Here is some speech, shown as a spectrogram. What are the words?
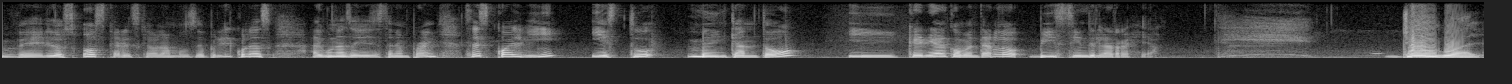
de los Oscars que hablamos de películas, algunas de ellas están en Prime. ¿Sabes cuál vi? Y esto me encantó y quería comentarlo. Vi Cindy la Regia. Yo igual.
